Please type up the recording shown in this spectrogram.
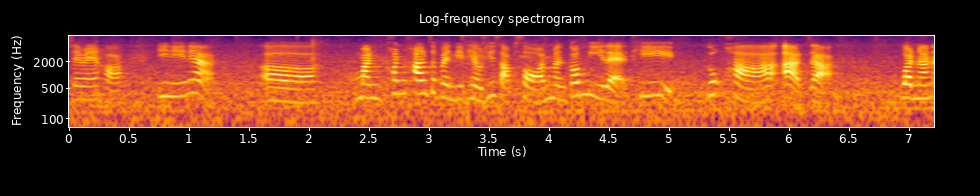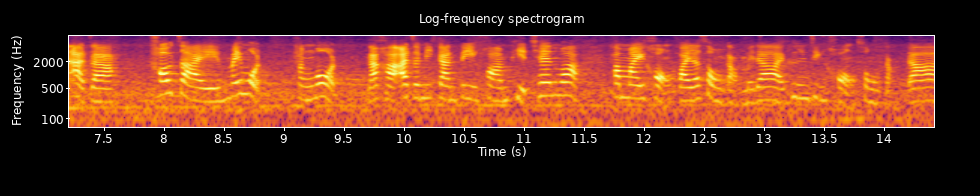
ใช่ไหมคะทีนี้เนี่ยมันค่อนข้างจะเป็นดีเทลที่ซับซ้อนมันก็มีแหละที่ลูกค้าอาจจะวันนั้นอาจจะเข้าใจไม่หมด ทั้งหมดนะคะ อาจจะมีการตีความผิดเช่นว่าทำไมของไปแล้วส่งกลับไม่ได้คือจริงๆของส่งกลับได้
